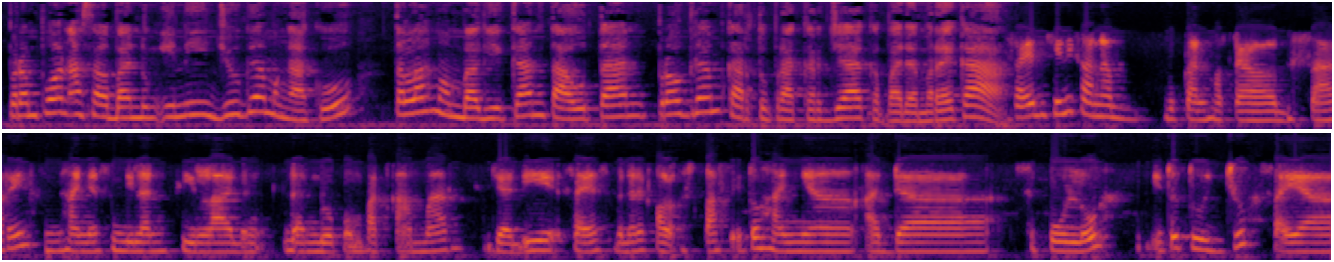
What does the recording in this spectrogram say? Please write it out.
Perempuan asal Bandung ini juga mengaku telah membagikan tautan program kartu prakerja kepada mereka. Saya di sini karena bukan hotel besar ya, hanya 9 villa dan 24 kamar. Jadi saya sebenarnya kalau staff itu hanya ada 10, itu 7 saya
